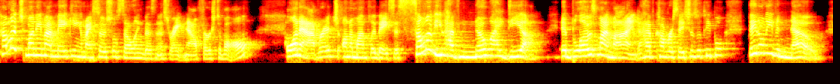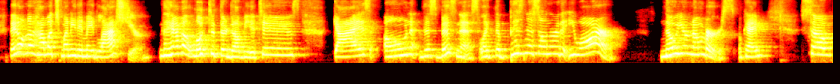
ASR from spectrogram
how much money am I making in my social selling business right now, first of all, on average, on a monthly basis? Some of you have no idea. It blows my mind. I have conversations with people, they don't even know. They don't know how much money they made last year. They haven't looked at their W 2s. Guys, own this business like the business owner that you are. Know your numbers. Okay. So,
